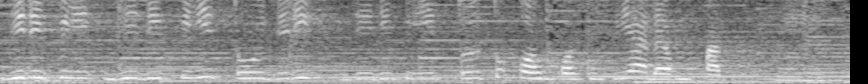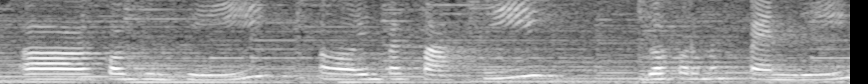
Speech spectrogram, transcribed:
GDP GDP itu jadi GDP itu itu komposisinya ada empat Hmm. uh, konsumsi, uh, investasi, government spending.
